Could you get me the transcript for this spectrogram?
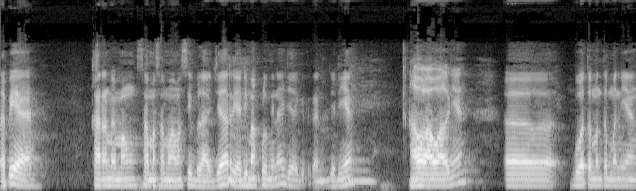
Tapi ya karena memang sama-sama masih belajar ya dimaklumin aja gitu kan. Jadinya awal-awalnya eh, buat teman-teman yang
